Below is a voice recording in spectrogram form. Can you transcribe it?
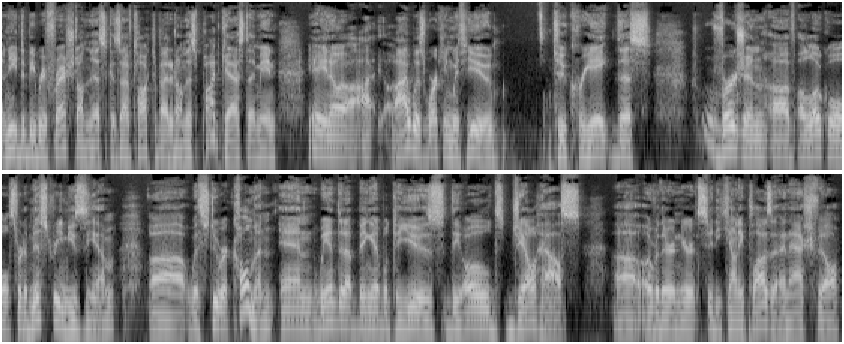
need to be refreshed on this because I've talked about it on this podcast. I mean, yeah, you know, I I was working with you to create this version of a local sort of mystery museum uh, with Stuart Coleman, and we ended up being able to use the old jailhouse uh, over there near City County Plaza in Asheville,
